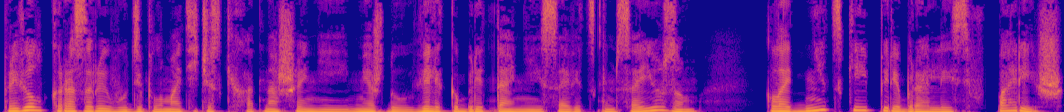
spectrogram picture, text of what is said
привел к разрыву дипломатических отношений между Великобританией и Советским Союзом, Кладницкие перебрались в Париж,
